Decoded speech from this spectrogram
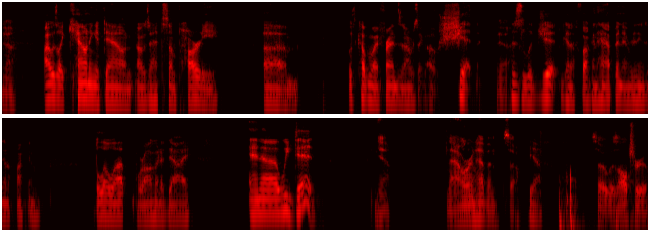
Yeah. I was like counting it down. I was at some party um with a couple of my friends, and I was like, "Oh shit, yeah. this is legit gonna fucking happen. Everything's gonna fucking blow up. We're all gonna die." And uh we did. Yeah. Now we're in heaven. So Yeah. So it was all true.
